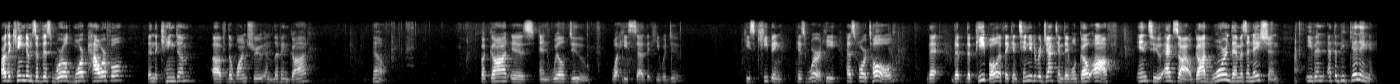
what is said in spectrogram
Are the kingdoms of this world more powerful than the kingdom of the one true and living God? No. But God is and will do what he said that he would do. He's keeping his word. He has foretold that the, the people, if they continue to reject him, they will go off into exile. God warned them as a nation, even at the beginning,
